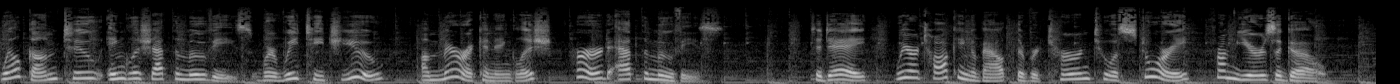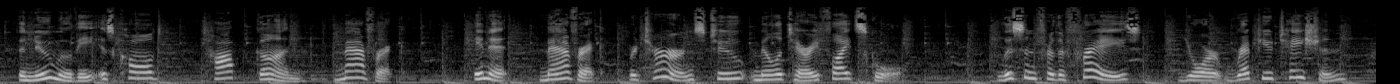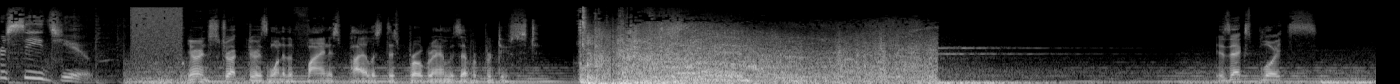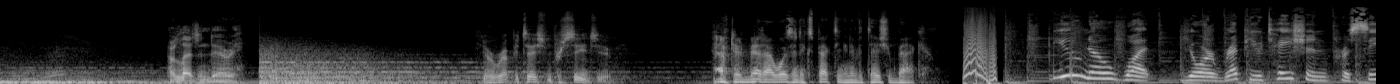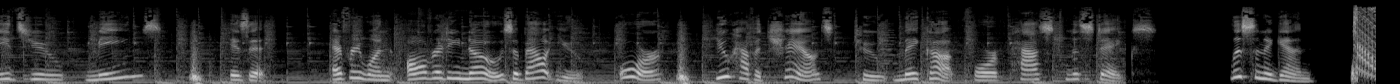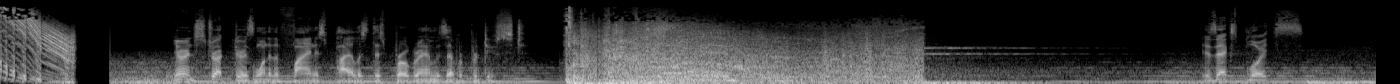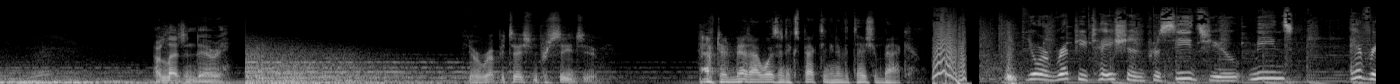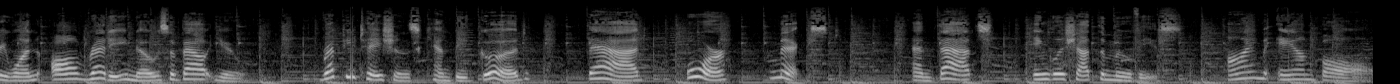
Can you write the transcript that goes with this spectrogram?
Welcome to English at the Movies, where we teach you American English heard at the movies. Today, we are talking about the return to a story from years ago. The new movie is called Top Gun Maverick. In it, Maverick returns to military flight school. Listen for the phrase, Your reputation precedes you. Your instructor is one of the finest pilots this program has ever produced. His exploits are legendary. Your reputation precedes you. I have to admit, I wasn't expecting an invitation back. You know what your reputation precedes you means? Is it everyone already knows about you, or you have a chance to make up for past mistakes? Listen again. Your instructor is one of the finest pilots this program has ever produced. His exploits are legendary. Your reputation precedes you. I have to admit, I wasn't expecting an invitation back. Your reputation precedes you means everyone already knows about you. Reputations can be good, bad, or mixed. And that's English at the Movies. I'm Ann Ball.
